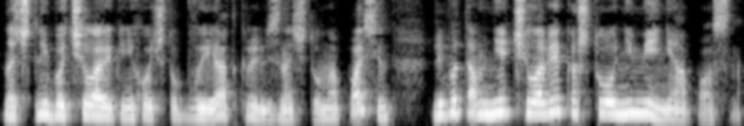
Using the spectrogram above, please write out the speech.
Значит, либо человек не хочет, чтобы вы открыли, значит, он опасен, либо там нет человека, что не менее опасно.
